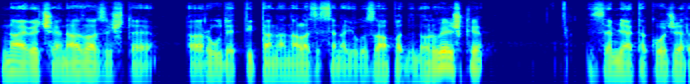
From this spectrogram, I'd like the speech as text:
Najveće nalazište rude titana nalazi se na jugozapadu Norveške. Zemlja je također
